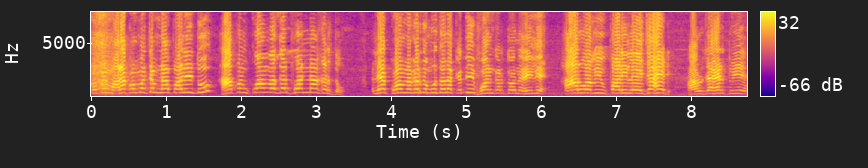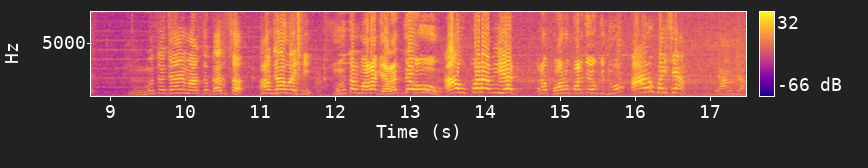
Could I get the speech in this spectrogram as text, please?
તો પણ મારા કોમમાં ચમ ના પાડી તું હા પણ કોમ વગર ફોન ના કરતો. એટલે કોમ વગર તો હું તને કદી ફોન કરતો નહીં લે. હારું હવે ઉપાડી લે જાહેર હારું જાહેર તું એ. હું તો જાય માર તો ઘર છે. આ જાવ અહીંથી હું તો મારા ઘેર જ જાઉં. આ ઉપર આવી હેડ. અને ફોન ઉપાડજે એવું કીધું હારું પૈસા. હારું જા.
